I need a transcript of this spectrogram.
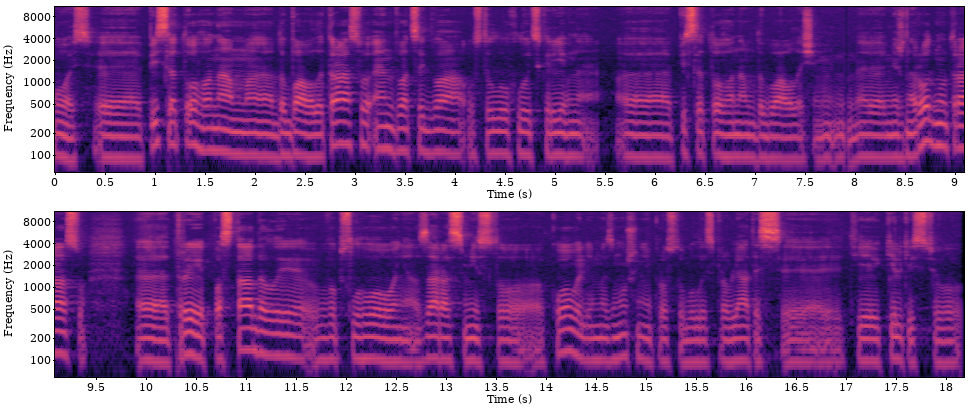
Ось е, після того нам е, додали трасу Н-22 у стилу Луцьк Рівне. Після того нам додали ще міжнародну трасу. Е, Три поста в обслуговування. Зараз місто Ковель, і ми змушені просто були справлятися тією кількістю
